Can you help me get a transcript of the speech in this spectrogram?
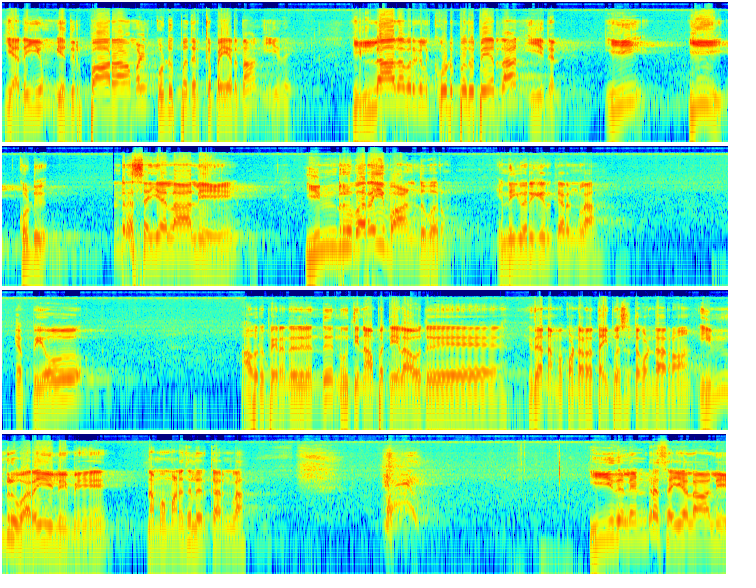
எதையும் எதிர்பாராமல் கொடுப்பதற்கு பெயர்தான் ஈதை. இல்லாதவர்களுக்கு கொடுப்பது பெயர்தான் ஈதல். ஈ ஈ கொடு. என்ற செயலாலே இன்று வரை வாழ்ந்து வரும். இன்னைக்கு வரைக்கும் இருக்காருங்களா? எப்பயோ அவர் பிறந்ததுலேருந்து நூற்றி நாற்பத்தி ஏழாவது இதை நம்ம கொண்டாடுறோம் தைப்பூசத்தை கொண்டாடுறோம். இன்று வரையிலுமே நம்ம மனசில் இருக்காருங்களா? ஈதல் என்ற செயலாலே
